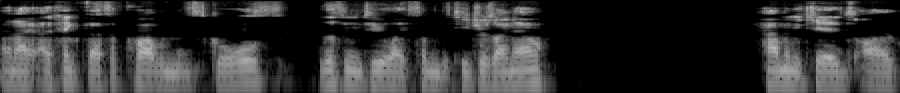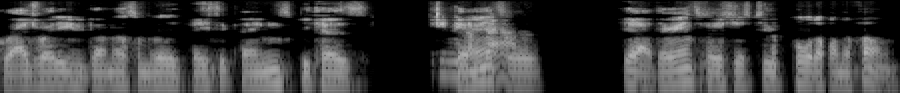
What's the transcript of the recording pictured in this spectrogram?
And I, I think that's a problem in schools. Listening to like some of the teachers I know, how many kids are graduating who don't know some really basic things because their answer, yeah, their answer is just to pull it up on their phone.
